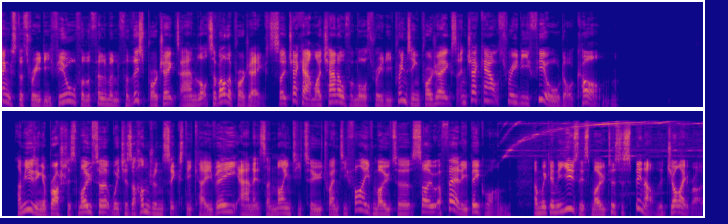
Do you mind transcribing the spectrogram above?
Thanks to 3D Fuel for the filament for this project and lots of other projects, so check out my channel for more 3D printing projects and check out 3dfuel.com. I'm using a brushless motor which is 160 kV and it's a 9225 motor, so a fairly big one, and we're going to use this motor to spin up the gyro.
